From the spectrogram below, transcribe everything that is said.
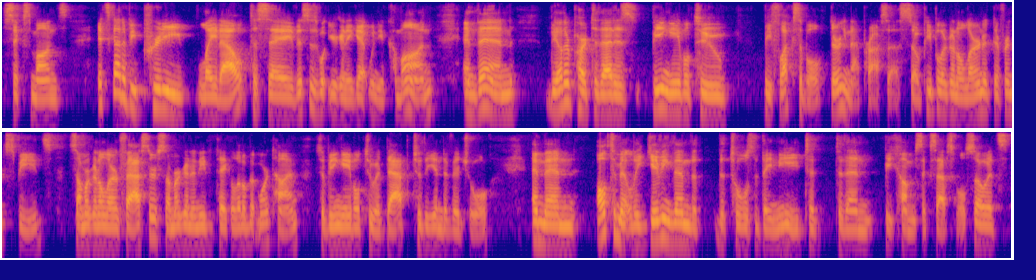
six months it's got to be pretty laid out to say this is what you're going to get when you come on. And then the other part to that is being able to be flexible during that process. So people are going to learn at different speeds. Some are going to learn faster, some are going to need to take a little bit more time. So being able to adapt to the individual and then ultimately giving them the, the tools that they need to to then become successful. So it's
